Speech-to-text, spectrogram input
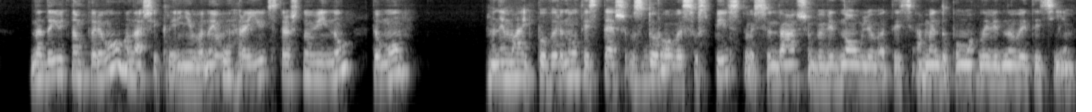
надають нам перемогу нашій країні, вони виграють страшну війну. Тому вони мають повернутись теж в здорове суспільство сюди, щоб відновлюватись, а ми допомогли відновитись їм.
